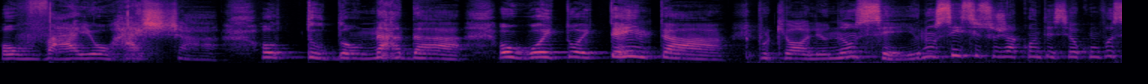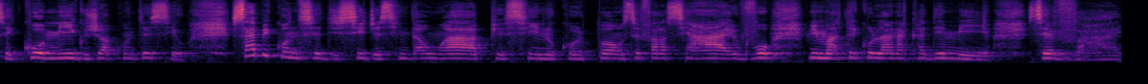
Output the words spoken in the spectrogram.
ou vai ou racha, ou tudo ou nada, ou 880. Porque olha, eu não sei, eu não sei se isso já aconteceu com você, comigo já aconteceu. Sabe quando você decide assim dar um up assim no corpão, você fala assim: "Ah, eu vou me matricular na academia". Você vai,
